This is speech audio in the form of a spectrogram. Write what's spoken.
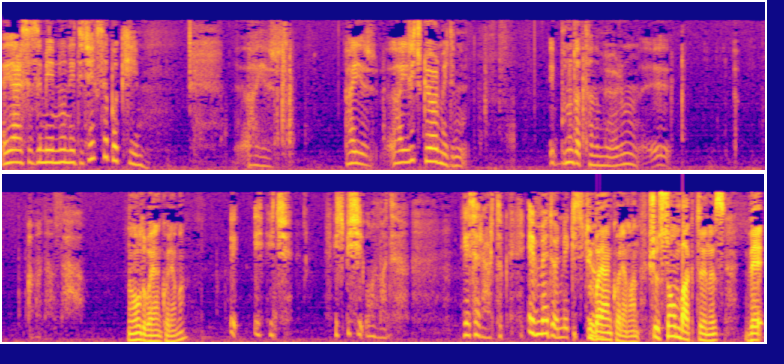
Eğer sizi memnun edecekse bakayım. Hayır. Hayır, hayır hiç görmedim. E, Bunu da tanımıyorum. E, Aman Allah'ım. Ne oldu Bayan Koleman? E, e, Hiç, hiçbir şey olmadı. Yeter artık. Evime dönmek istiyorum. Bayan Koleman şu son baktığınız ve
